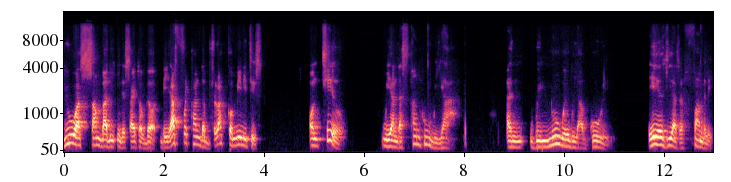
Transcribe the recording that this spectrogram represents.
you are somebody in the sight of God. The African, the black communities, until we understand who we are and we know where we are going, ASG as a family,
